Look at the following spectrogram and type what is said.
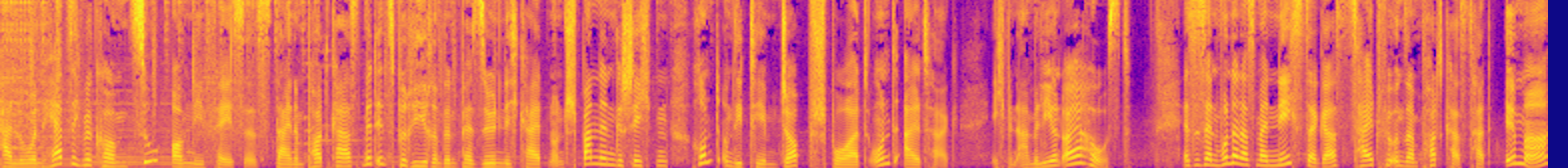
Hallo und herzlich willkommen zu Omnifaces, deinem Podcast mit inspirierenden Persönlichkeiten und spannenden Geschichten rund um die Themen Job, Sport und Alltag. Ich bin Amelie und euer Host. Es ist ein Wunder, dass mein nächster Gast Zeit für unseren Podcast hat. Immer,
